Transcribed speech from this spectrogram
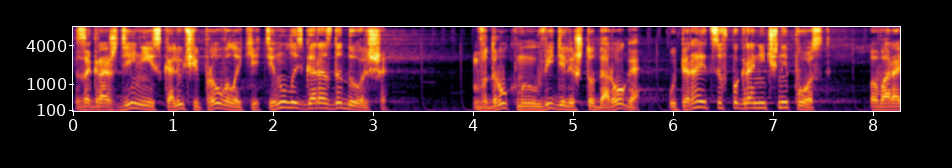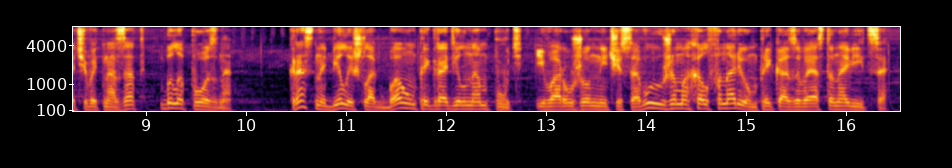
Заграждение из колючей проволоки тянулось гораздо дольше. Вдруг мы увидели, что дорога упирается в пограничный пост. Поворачивать назад было поздно. Красно-белый шлагбаум преградил нам путь, и вооруженный часовой уже махал фонарем, приказывая остановиться –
